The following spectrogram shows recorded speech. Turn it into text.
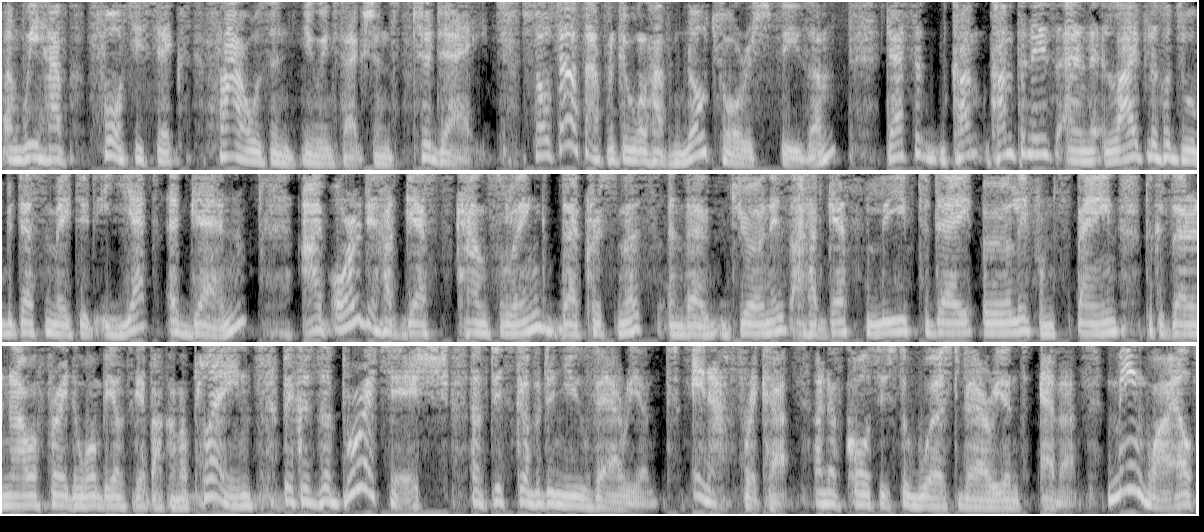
and we have 46,000 new infections today. So South Africa will have no tourist season. Com- companies and livelihoods will be decimated yet again. I've already already had guests cancelling their Christmas and their journeys. I had guests leave today early from Spain because they're now afraid they won't be able to get back on a plane because the British have discovered a new variant in Africa. And of course, it's the worst variant ever. Meanwhile,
